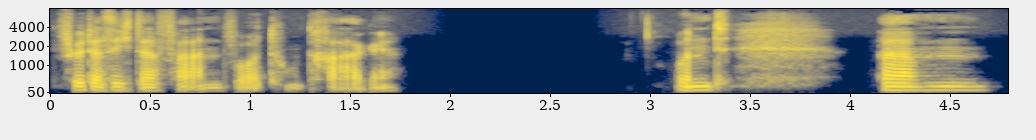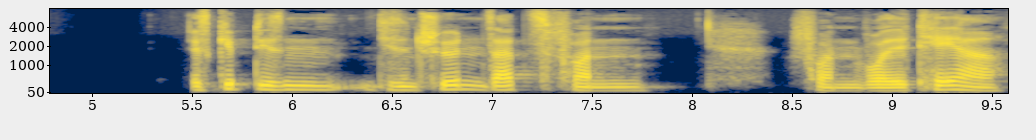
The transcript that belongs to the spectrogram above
für das ich da Verantwortung trage. Und ähm, es gibt diesen, diesen schönen Satz von, von Voltaire,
